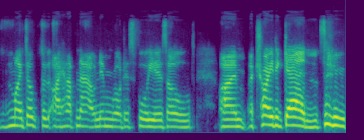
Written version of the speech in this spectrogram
my dog that I have now Nimrod is four years old. Um I tried again to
